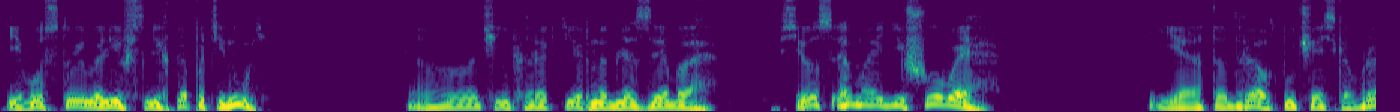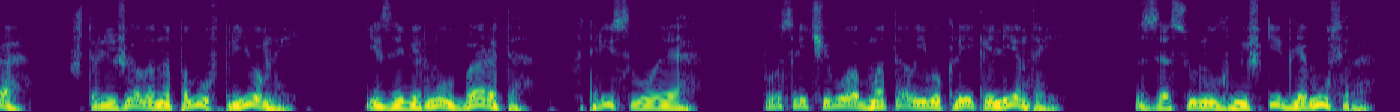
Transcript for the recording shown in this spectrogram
его стоило лишь слегка потянуть. Очень характерно для Зеба, все самое дешевое. Я отодрал ту часть ковра, что лежала на полу в приемной, и завернул Баррета в три слоя, после чего обмотал его клейкой лентой, засунул в мешки для мусора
